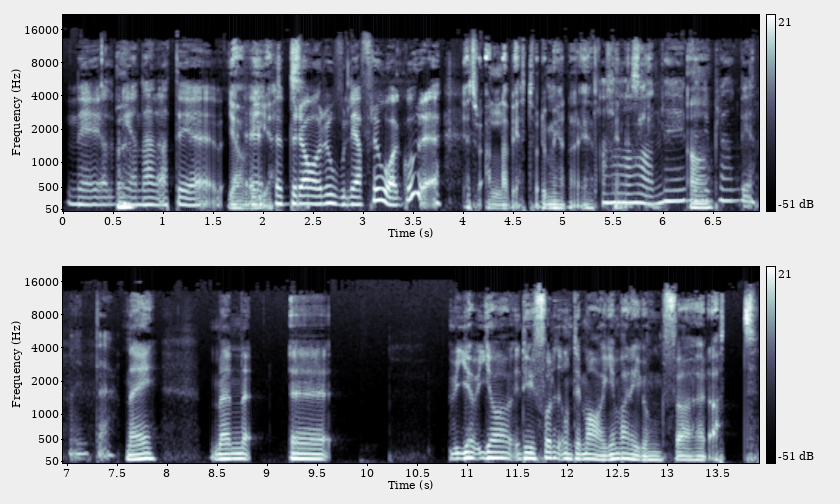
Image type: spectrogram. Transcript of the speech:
Nej, jag menar att det är bra och roliga frågor. Jag tror alla vet vad du menar egentligen. Ah, nej, men Ja. ibland vet man inte. Nej, men eh, jag, jag, det får lite ont i magen varje gång för att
